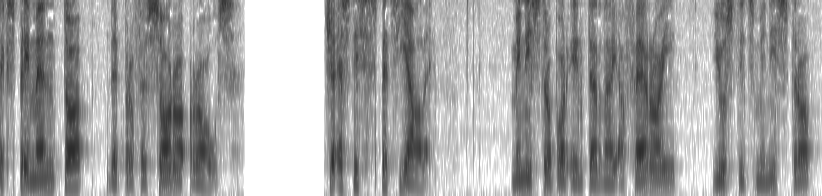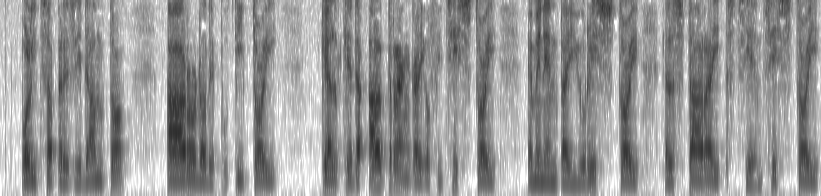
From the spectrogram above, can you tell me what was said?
Experimento de professoro Rose. Ce estis speciale. Ministro por internai aferoi, justic ministro, polica presidanto, aro da deputitoi, kelke da altrangai officistoi, eminentai juristoi, elstarai sciencistoi,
